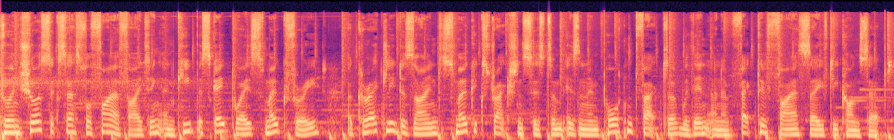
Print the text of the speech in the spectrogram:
To ensure successful firefighting and keep escapeways smoke-free, a correctly designed smoke extraction system is an important factor within an effective fire safety concept.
